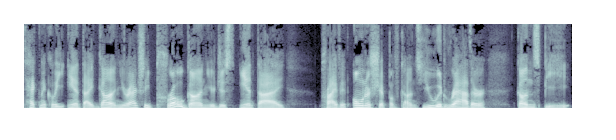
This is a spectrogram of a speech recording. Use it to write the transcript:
technically anti-gun. You're actually pro-gun. You're just anti private ownership of guns. You would rather guns be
